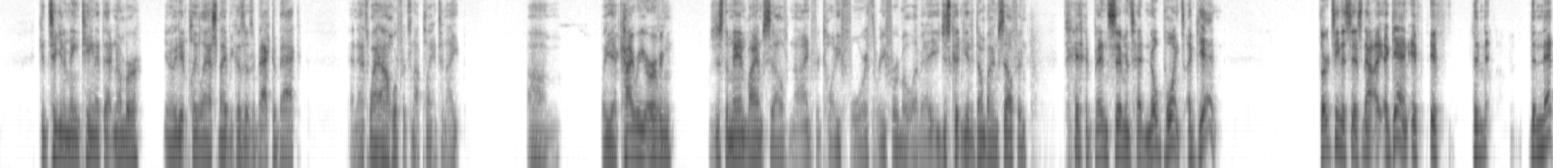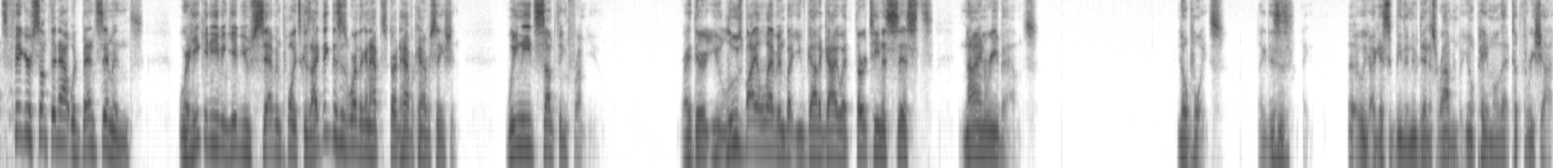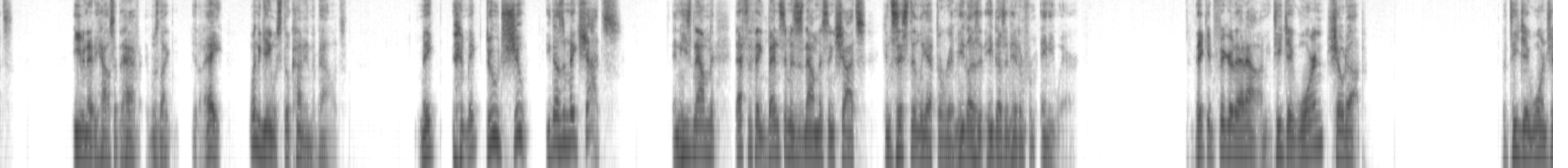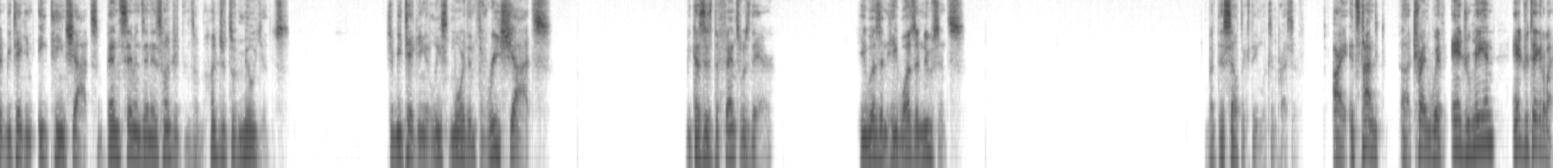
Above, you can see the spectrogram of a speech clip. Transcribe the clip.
continue to maintain at that number. You know, he didn't play last night because it was a back to back and that's why Al Horford's not playing tonight. Um, but yeah, Kyrie Irving was just a man by himself, nine for 24, three for 11. He just couldn't get it done by himself. And Ben Simmons had no points again. 13 assists. Now, again, if if the the Nets figure something out with Ben Simmons where he can even give you seven points, because I think this is where they're going to have to start to have a conversation. We need something from you right there. You lose by 11, but you've got a guy who had 13 assists, nine rebounds, no points. Like this is, uh, I guess it'd be the new Dennis Rodman, but you don't pay him all that. Took three shots. Even Eddie House at the half, it was like, you know, hey, when the game was still kind of in the balance, make make dude shoot. He doesn't make shots, and he's now. That's the thing. Ben Simmons is now missing shots consistently at the rim. He doesn't. He doesn't hit them from anywhere. They could figure that out. I mean, TJ Warren showed up. But TJ Warren shouldn't be taking 18 shots. Ben Simmons and his hundreds of hundreds of millions should be taking at least more than three shots because his defense was there. He wasn't he was a nuisance. But this Celtics team looks impressive. All right, it's time to uh, trend with Andrew Meehan. Andrew, take it away.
